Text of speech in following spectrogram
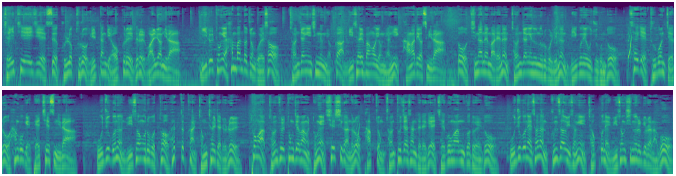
JTAGS 블록2로 1단계 업그레이드를 완료합니다. 이를 통해 한반도 정부에서 전장 인식 능력과 미사일 방어 역량이 강화되었습니다. 또 지난해 말에는 전장의 눈으로 불리는 미군의 우주군도 세계 두 번째로 한국에 배치했습니다. 우주군은 위성으로부터 획득한 정찰 자료를 통합 전술 통제망을 통해 실시간으로 각종 전투 자산들에게 제공한 것 외에도 우주군에서는 군사 위성이 적군의 위성 신호를 교란하고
